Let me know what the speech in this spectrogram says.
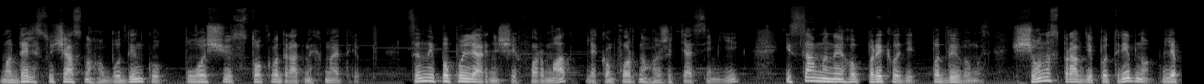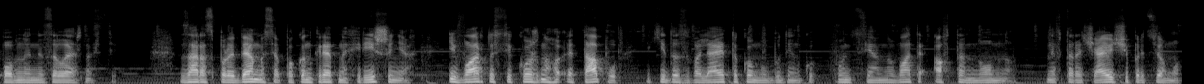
модель сучасного будинку площею 100 квадратних метрів. Це найпопулярніший формат для комфортного життя сім'ї, і саме на його прикладі подивимось, що насправді потрібно для повної незалежності. Зараз пройдемося по конкретних рішеннях і вартості кожного етапу, який дозволяє такому будинку функціонувати автономно, не втрачаючи при цьому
